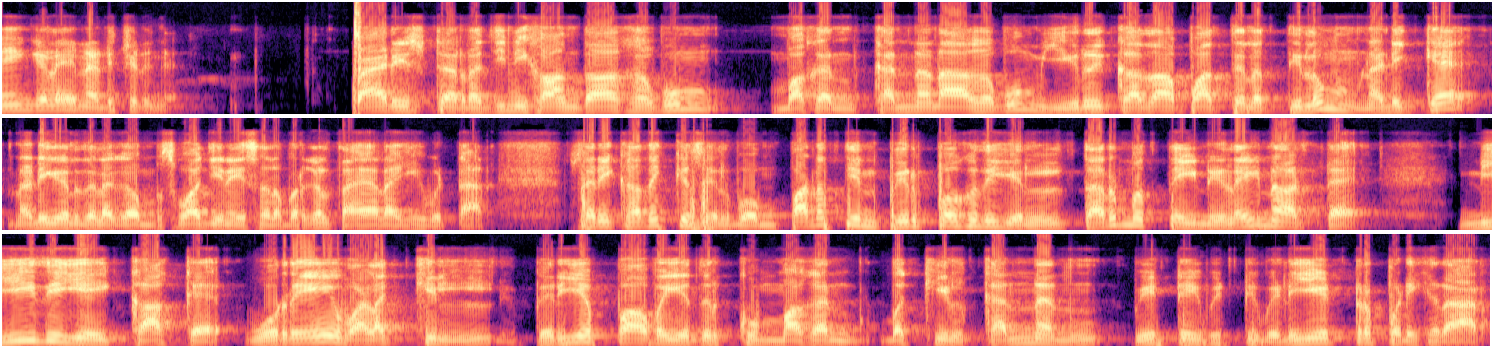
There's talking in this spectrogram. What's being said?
நீங்களே நடிச்சிடுங்க. பாரிஸ்டர் ரஜினிகாந்தாகவும் மகன் கண்ணனாகவும் இரு கதாபாத்திரத்திலும் நடிக்க நடிகர் திலகம் சிவாஜிநேசன் அவர்கள் தயாராகிவிட்டார். சரி கதைக்கு செல்வோம். படத்தின் பிற்பகுதியில் தர்மத்தை நிலைநாட்ட நீதியை காக்க ஒரே வழக்கில் பெரியப்பாவை எதிர்க்கும் மகன் வக்கீல் கண்ணன் வீட்டை விட்டு வெளியேற்றப்படுகிறார்.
